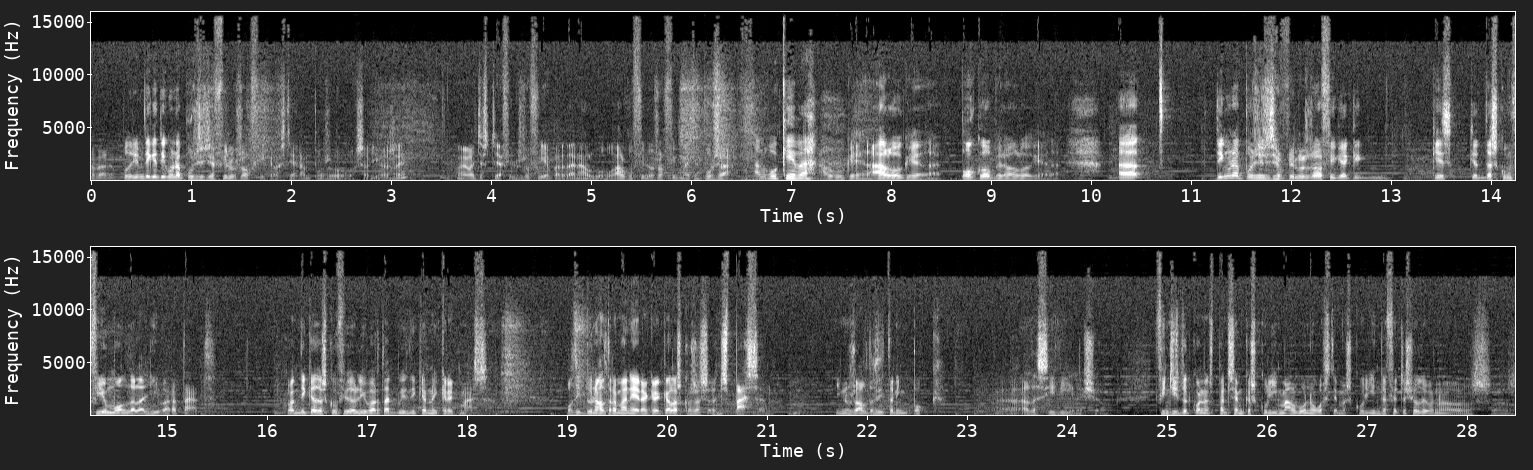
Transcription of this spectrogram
a veure, podríem dir que tinc una posició filosòfica, hòstia, ara em poso seriós, eh? Bé, vaig estudiar filosofia, per tant, algo, algo filosòfic m'haig de posar. Algú queda. Algo queda, algo queda. Poco, però algo queda. Uh, tinc una posició filosòfica que, que és que desconfio molt de la llibertat. Quan dic que desconfio de la llibertat vull dir que no hi crec massa. O dit d'una altra manera, crec que les coses ens passen i nosaltres hi tenim poc eh, a decidir en això. Fins i tot quan ens pensem que escollim alguna no ho estem escollint. De fet, això ho diuen els, els,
